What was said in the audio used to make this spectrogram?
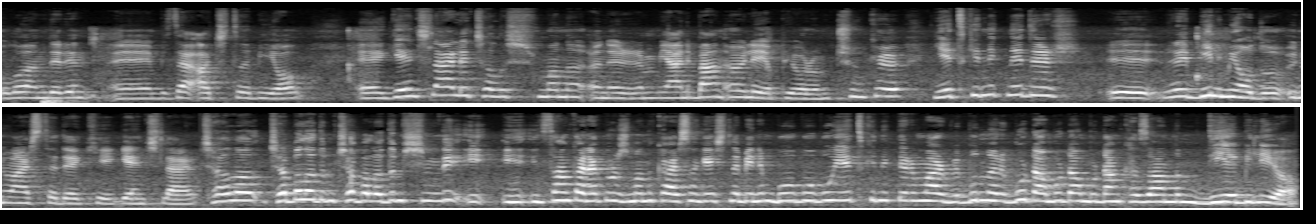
Ulu Önder'in e, bize açtığı bir yol. E, gençlerle çalışmanı öneririm. Yani ben öyle yapıyorum. Çünkü yetkinlik nedir? e, bilmiyordu üniversitedeki gençler. Çala, çabaladım çabaladım şimdi insan kaynakları uzmanı karşısına geçtiğinde benim bu bu bu yetkinliklerim var ve bunları buradan buradan buradan kazandım diyebiliyor.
